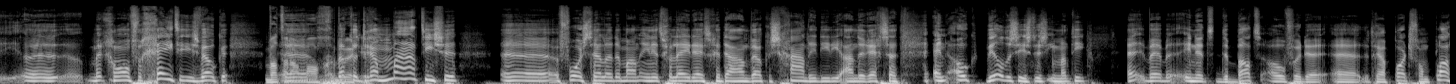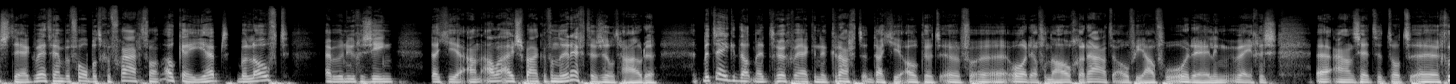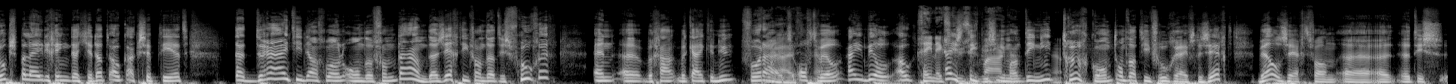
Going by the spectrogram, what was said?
gewoon vergeten is welke, Wat er allemaal gebeurt. welke dramatische uh, voorstellen de man in het verleden heeft gedaan. Welke schade die hij aan de rechtsstaat. En ook Wilders is dus iemand die. We hebben in het debat over de, uh, het rapport van Plasterk. werd hem bijvoorbeeld gevraagd: van oké, je hebt beloofd. Hebben we nu gezien dat je je aan alle uitspraken van de rechter zult houden. Betekent dat met terugwerkende kracht dat je ook het uh, oordeel van de Hoge Raad over jouw veroordeling wegens aanzetten tot groepsbelediging, dat je dat ook accepteert? daar draait hij dan gewoon onder vandaan. Daar zegt hij van dat is vroeger En eh, we, gaan, we kijken nu vooruit. Vooruit, Oftewel, hij wil ook. Geen hij is typisch maken. iemand die niet Ja. terugkomt, omdat hij vroeger heeft gezegd. Wel zegt van eh, eh, het, is,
